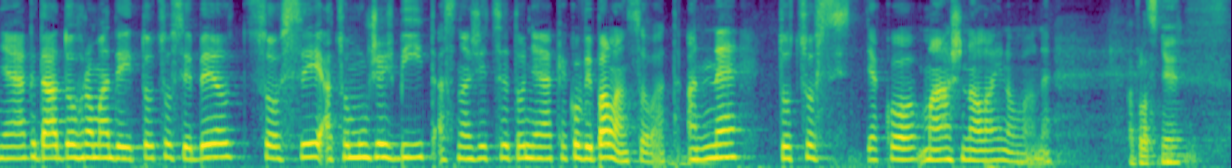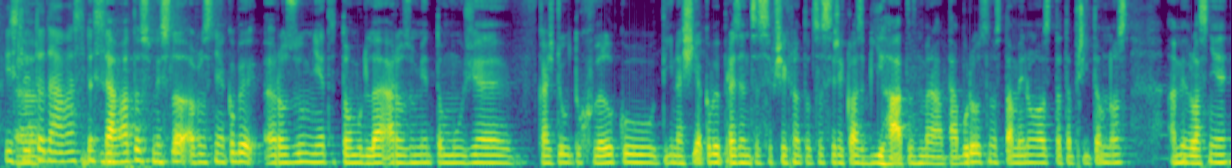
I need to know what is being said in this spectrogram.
nějak dát dohromady to, co jsi byl, co jsi a co můžeš být a snažit se to nějak jako vybalancovat. A ne to, co jsi, jako máš nalajnované. A vlastně jestli to dává smysl. Dává to smysl a vlastně jakoby rozumět tomuhle a rozumět tomu, že v každou tu chvilku té naší jakoby prezence se všechno to, co si řekla, zbíhá. To znamená ta budoucnost, ta minulost, ta, ta přítomnost a my vlastně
